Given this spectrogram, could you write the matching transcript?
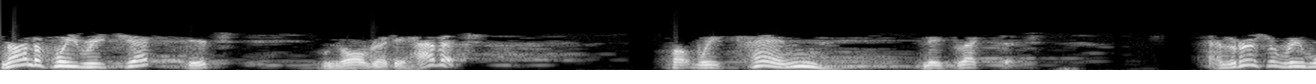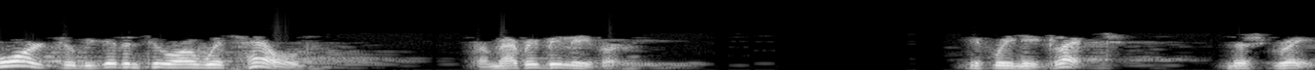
Not if we reject it, we already have it. But we can neglect it. And there is a reward to be given to or withheld from every believer if we neglect this great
